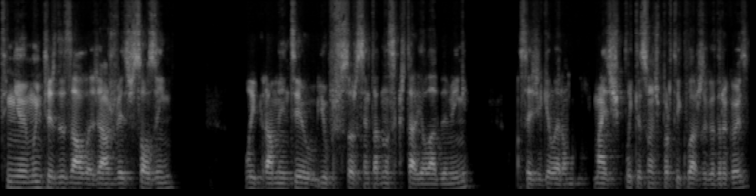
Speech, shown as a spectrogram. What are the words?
Tinha muitas das aulas, às vezes sozinho, literalmente eu e o professor sentado na secretária ao lado da minha. Ou seja, aquilo eram mais explicações particulares do que outra coisa.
